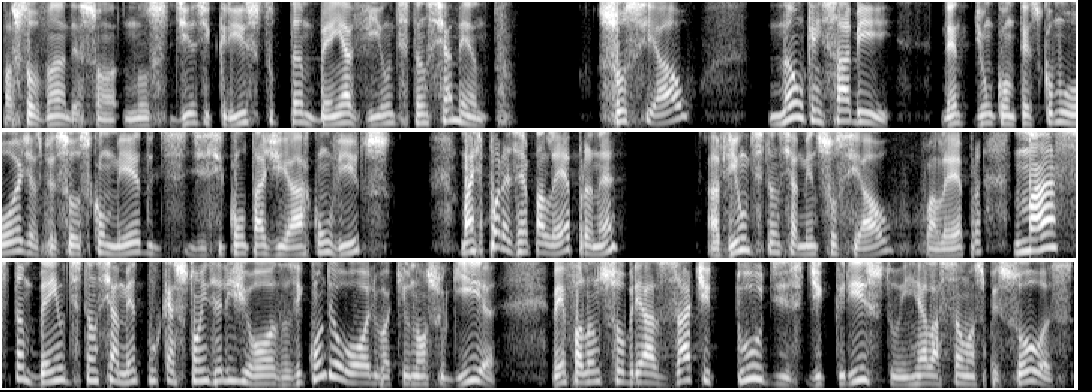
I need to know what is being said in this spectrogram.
Pastor Wanderson, nos dias de Cristo também havia um distanciamento social, não, quem sabe, dentro de um contexto como hoje, as pessoas com medo de, de se contagiar com o vírus. Mas, por exemplo, a lepra, né? Havia um distanciamento social com a lepra, mas também o distanciamento por questões religiosas. E quando eu olho aqui o nosso guia, vem falando sobre as atitudes de Cristo em relação às pessoas,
